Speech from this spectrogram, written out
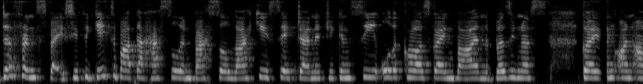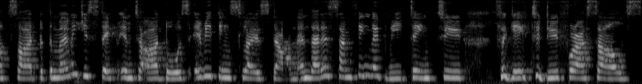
different space. You forget about the hustle and bustle. Like you said, Janet, you can see all the cars going by and the busyness going on outside. But the moment you step into our doors, everything slows down. And that is something that we tend to forget to do for ourselves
